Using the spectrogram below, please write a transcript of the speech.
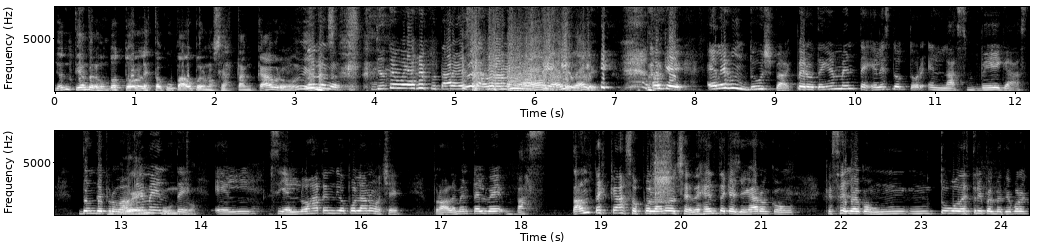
yo entiendo, él es un doctor, él está ocupado, pero no seas tan cabrón. No, no, no. Yo te voy a refutar eso ahora mismo. Ah, dale, dale. Ok, él es un douchebag, pero ten en mente, él es doctor en Las Vegas, donde probablemente él, si él los atendió por la noche, probablemente él ve bastantes casos por la noche de gente que llegaron con, qué sé yo, con un, un tubo de stripper metido por, el-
